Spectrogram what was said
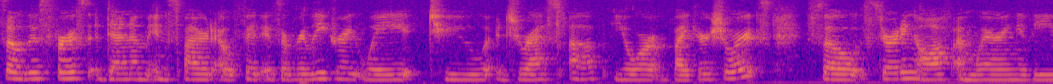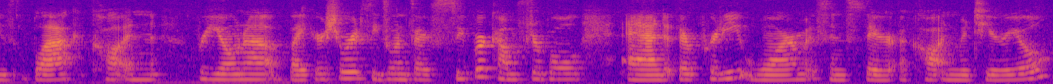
So this first denim inspired outfit is a really great way to dress up your biker shorts. So starting off, I'm wearing these black cotton Reona biker shorts. These ones are super comfortable and they're pretty warm since they're a cotton material.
